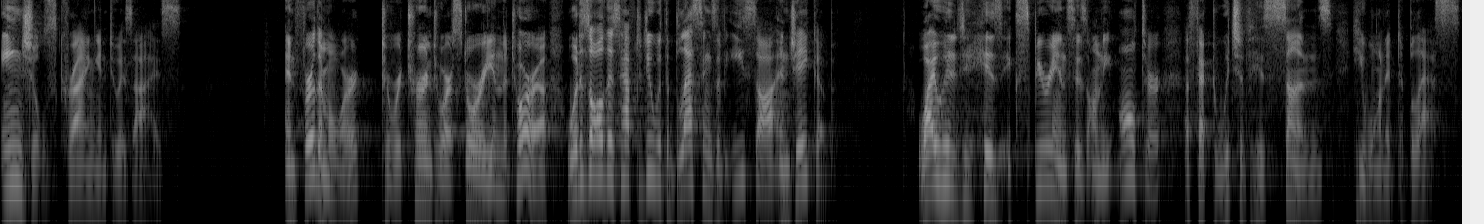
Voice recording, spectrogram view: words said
angels crying into his eyes? And furthermore, to return to our story in the Torah, what does all this have to do with the blessings of Esau and Jacob? Why would his experiences on the altar affect which of his sons he wanted to bless?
